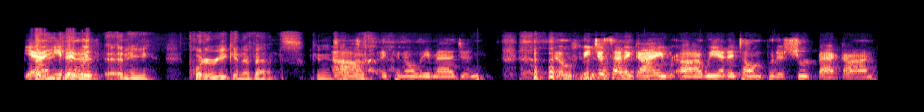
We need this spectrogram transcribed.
yeah. Have you even with any Puerto Rican events. Can you tell oh, me? I can only imagine. we just had a guy, uh, we had to tell him to put his shirt back on.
